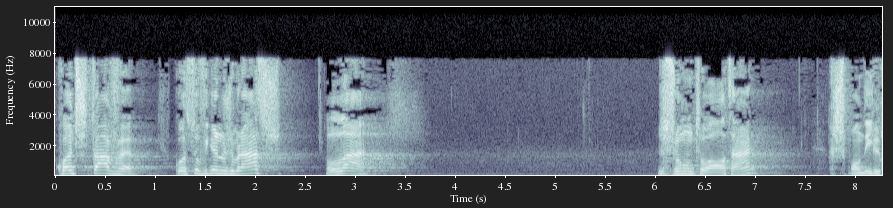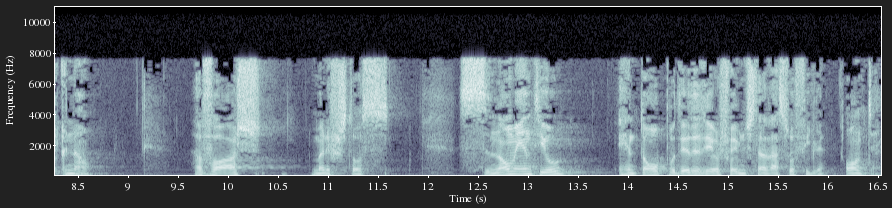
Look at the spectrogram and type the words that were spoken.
Quando estava com a sua filha nos braços, lá junto ao altar? Respondi-lhe que não. A voz manifestou-se. Se não mentiu, então o poder de Deus foi ministrado à sua filha ontem.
